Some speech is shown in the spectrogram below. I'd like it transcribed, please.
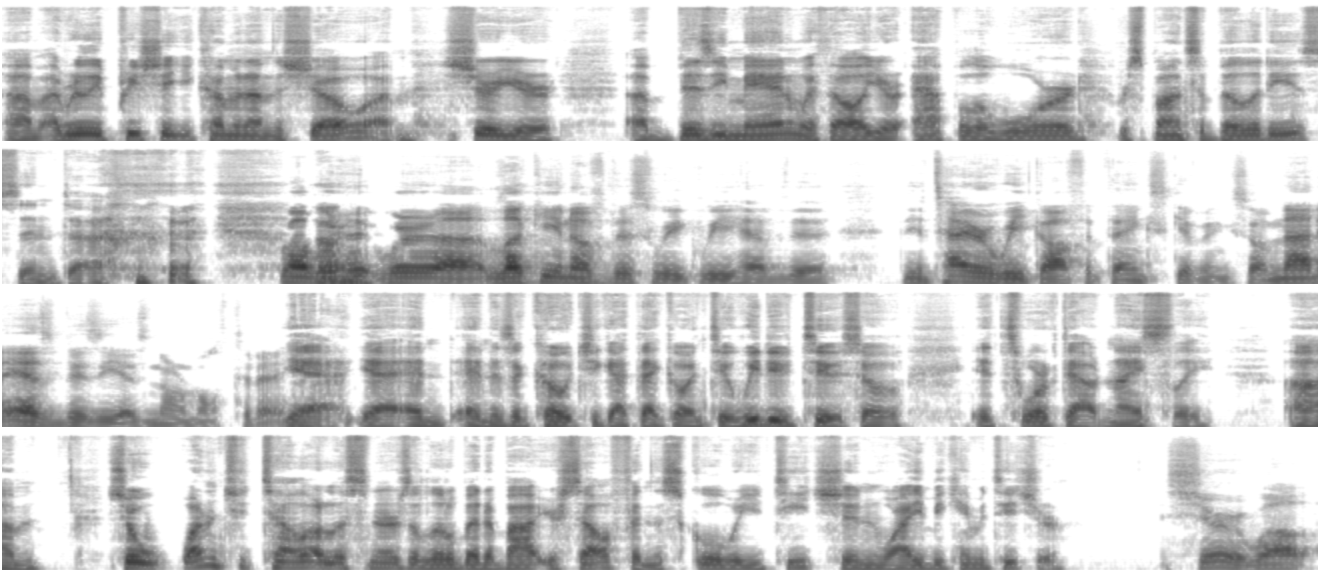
Um, I really appreciate you coming on the show. I'm sure you're a busy man with all your Apple Award responsibilities, and uh, well, we're um, we're uh, lucky enough this week. We have the the entire week off at Thanksgiving, so I'm not as busy as normal today. Yeah, yeah, and and as a coach, you got that going too. We do too, so it's worked out nicely. Um, so why don't you tell our listeners a little bit about yourself and the school where you teach and why you became a teacher? Sure. Well,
